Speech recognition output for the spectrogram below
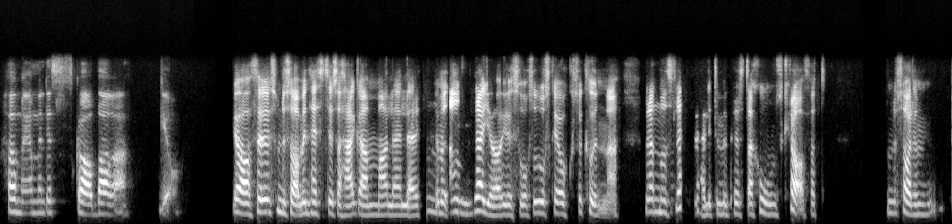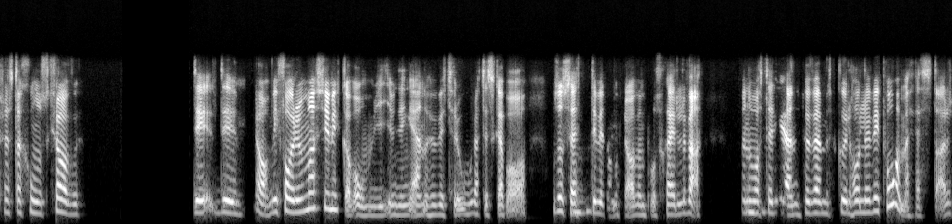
hör man ja men det ska bara gå. ja för som du sa, min häst är så här gammal eller Mm. men andra gör ju så, så då ska jag också kunna. Men att Mm. man släpper det här lite med prestationskrav. För att, som du sa, den prestationskrav det, det, ja, vi formas ju mycket av omgivningen och hur vi tror att det ska vara. Och så sätter Mm. vi de kraven på oss själva. Men Mm. återigen, för vem skull håller vi på med hästar?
